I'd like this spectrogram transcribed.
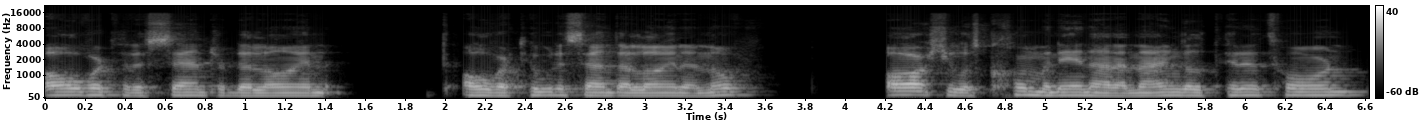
over to the center of the line, over to the center line enough, or she was coming in at an angle to the turn,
